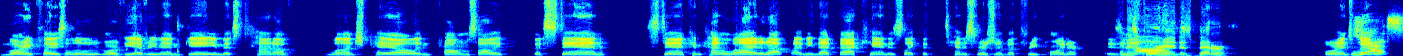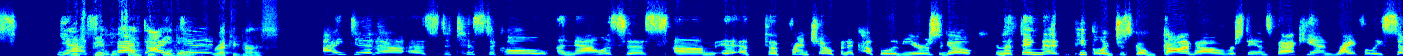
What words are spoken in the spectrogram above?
Murray plays a little bit more of the everyman game. That's kind of lunch pail and problem solving. But Stan Stan can kind of light it up. I mean, that backhand is like the tennis version of a three pointer, isn't and his it? Uh, forehand is better, Forehand's better. Yes. Yes. which people In fact, some people I don't did, recognize. I did a, a statistical analysis um, at the French Open a couple of years ago, and the thing that people just go gaga over Stan's backhand, rightfully so,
